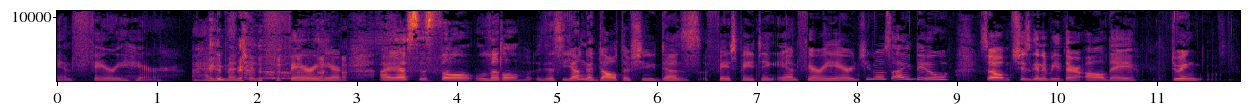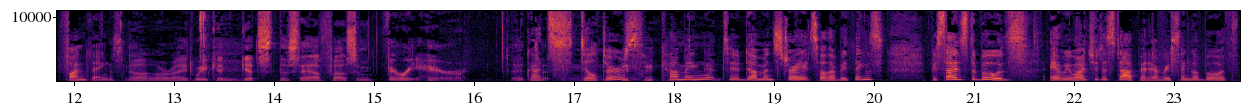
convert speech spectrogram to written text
And fairy hair. I had to mention fairy hair. I asked this little, little, this young adult if she does face painting and fairy hair, and she goes, "I do." So she's going to be there all day doing fun things. Oh, all right. We can get the staff uh, some fairy hair. That, Got stilters coming to demonstrate, so there'll be things besides the booths, and we want you to stop at every single booth.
